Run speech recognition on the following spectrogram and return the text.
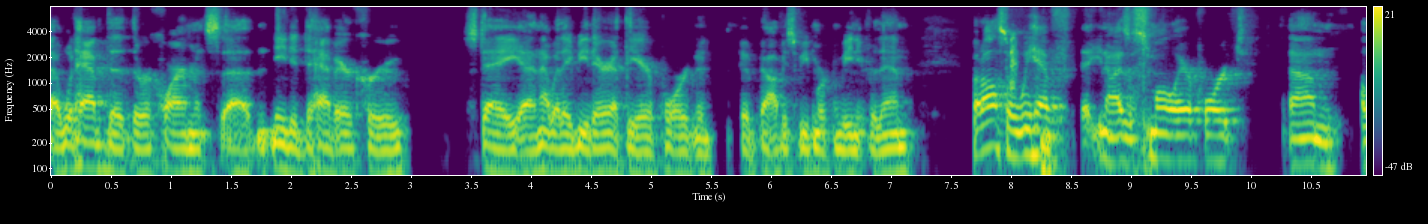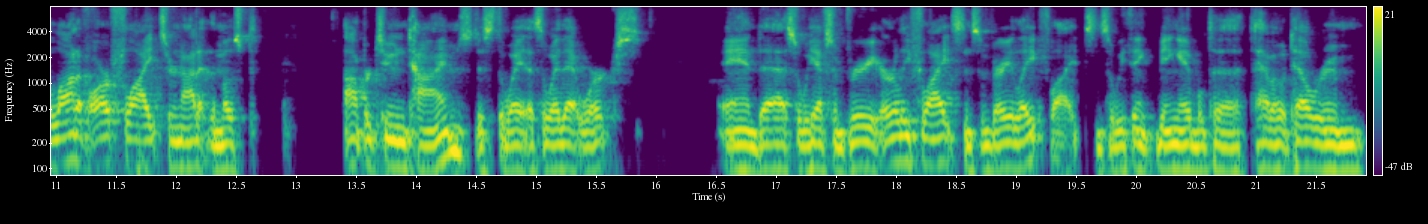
uh, would have the the requirements uh, needed to have air crew stay, and that way they'd be there at the airport, and it would obviously be more convenient for them. But also, we have you know as a small airport, um, a lot of our flights are not at the most opportune times, just the way that's the way that works. And uh, so we have some very early flights and some very late flights. And so we think being able to, to have a hotel room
